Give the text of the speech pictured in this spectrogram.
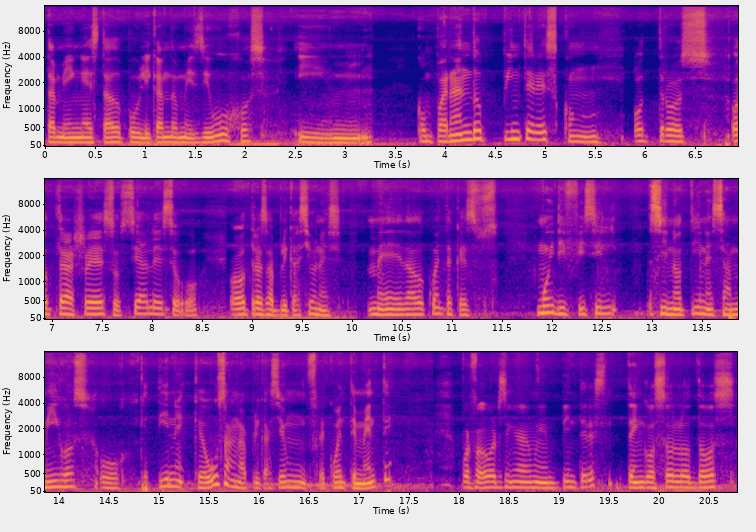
También he estado publicando mis dibujos y mm, comparando Pinterest con otros, otras redes sociales o otras aplicaciones. Me he dado cuenta que es muy difícil si no tienes amigos o que, tiene, que usan la aplicación frecuentemente, por favor síganme en Pinterest. Tengo solo dos,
